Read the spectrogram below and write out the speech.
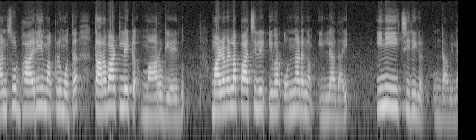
മൻസൂർ ഭാര്യയും മക്കളുമൊത്ത് തറവാട്ടിലേക്ക് മാറുകയായിരുന്നു. മഴവെള്ളപ്പാച്ചിലിൽ ഇവർ ഒന്നടങ്കം ഇല്ലാതായി. ഇനി ഈ ചിരികൾ ഉണ്ടാവില്ല.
